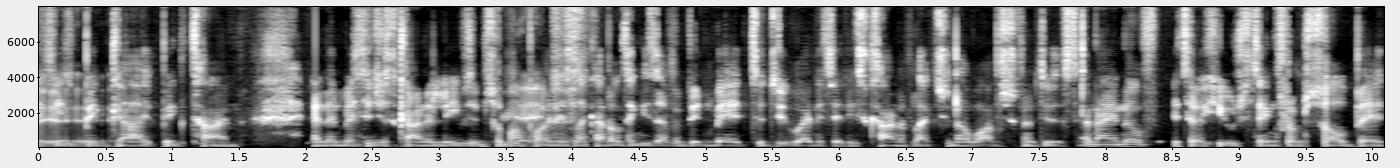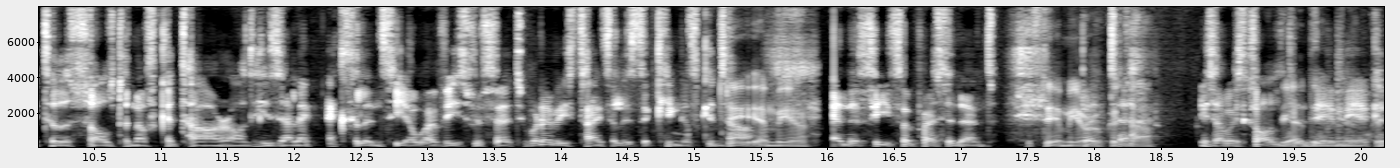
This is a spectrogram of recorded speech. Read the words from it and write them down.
if he's big guy, big time. And then Messi just kind of leaves him. So my Yeah, point is like I don't think he's ever been made to do anything. He's kind of like, you know what, I'm just going to do this. And I know it's a huge thing from Salt Bae to the Sultan of Qatar or His Excellency or whatever he's referred to, whatever his title is, the King of Qatar The Emir. and the FIFA president. It's the Emir of But, uh, Qatar. Is that what it's called? Yeah, the, the Emir Qatar,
